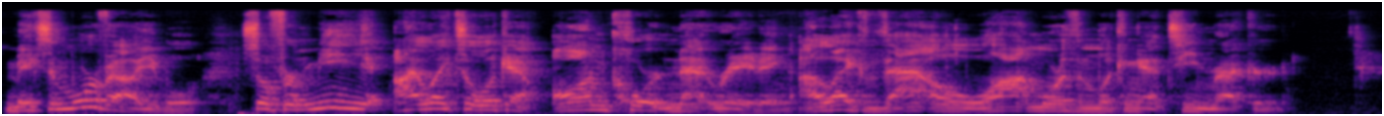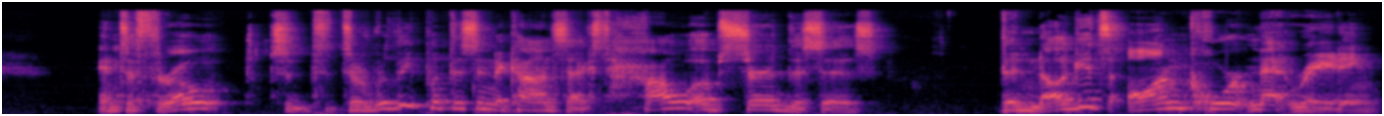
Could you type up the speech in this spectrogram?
makes it more valuable. So for me, I like to look at on court net rating. I like that a lot more than looking at team record. And to throw, to, to really put this into context, how absurd this is. The Nuggets on court net rating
